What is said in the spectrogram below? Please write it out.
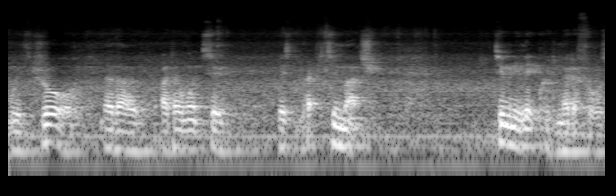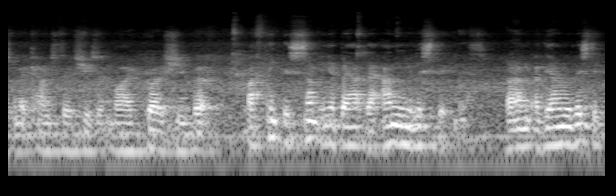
withdraw. Although I don't want to, there's perhaps too much, too many liquid metaphors when it comes to issues of migration, but I think there's something about that unrealisticness um, and the unrealistic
